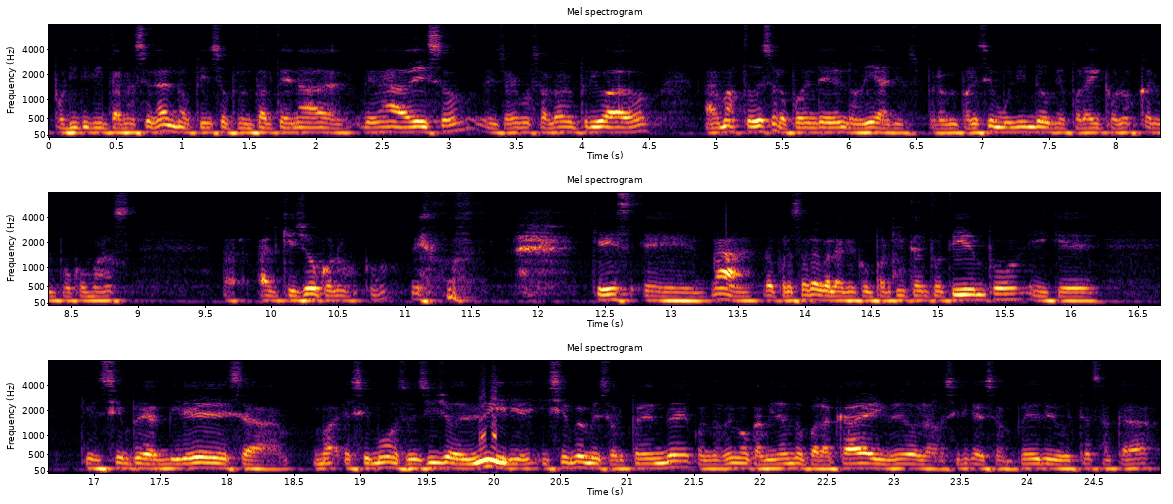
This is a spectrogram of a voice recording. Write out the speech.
política internacional, no pienso preguntarte de nada de, nada de eso, ya hemos hablado en privado. Además, todo eso lo pueden leer en los diarios, pero me parece muy lindo que por ahí conozcan un poco más al que yo conozco, que es eh, nada, la persona con la que compartí tanto tiempo y que, que siempre admiré esa, ese modo sencillo de vivir y, siempre me sorprende cuando vengo caminando para acá y veo la Basílica de San Pedro y digo, estás acá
